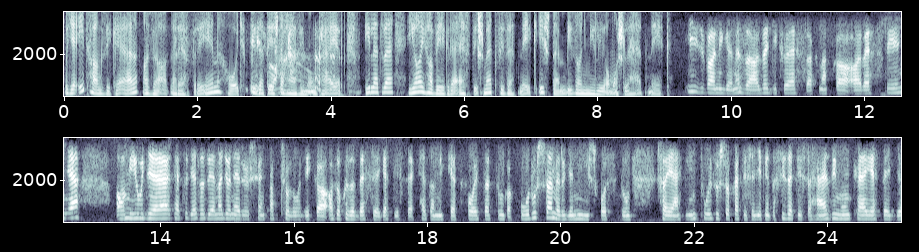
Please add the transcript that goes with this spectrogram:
Ugye itt hangzik el az a refrén, hogy fizetést a házi munkáért, illetve jaj, ha végre ezt is megfizetnék, Isten bizony milliómos lehetnék. Így van, igen, ez az egyik verszaknak a, a refrénye. ami ugye, tehát hogy ez azért nagyon erősen kapcsolódik azokhoz a beszélgetésekhez, amiket folytattunk a kórussal, mert ugye mi is hoztunk saját impulzusokat, és egyébként a fizetés a házi munkáért egy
